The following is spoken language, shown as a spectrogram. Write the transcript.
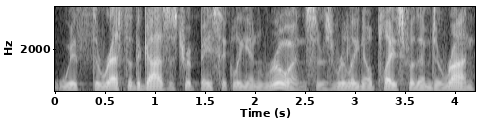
with the rest of the Gaza Strip basically in ruins. There's really no place for them to run.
